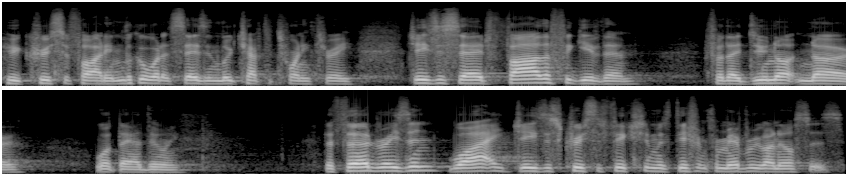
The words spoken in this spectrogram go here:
who crucified him. Look at what it says in Luke chapter 23. Jesus said, Father, forgive them, for they do not know what they are doing. The third reason why Jesus' crucifixion was different from everyone else's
